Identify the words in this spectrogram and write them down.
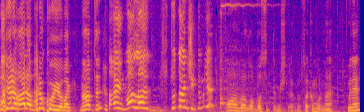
bu geri hala blok koyuyor bak. Ne yaptı? Hayır vallahi sudan çıktım gel. Aa vallahi basit demişler. Sakın vurma. ha. Bu ne?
